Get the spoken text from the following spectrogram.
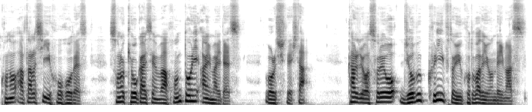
この新しい方法です。その境界線は本当に曖昧です。ウォルシュでした。彼女はそれをジョブクリープという言葉で呼んでいます。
